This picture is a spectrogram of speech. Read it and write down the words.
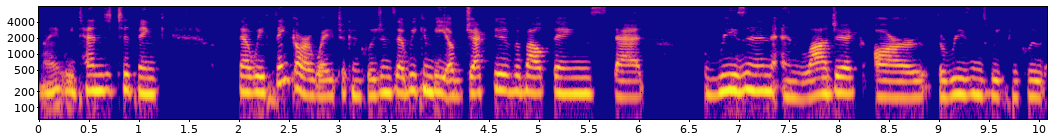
right? We tend to think that we think our way to conclusions, that we can be objective about things, that reason and logic are the reasons we conclude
